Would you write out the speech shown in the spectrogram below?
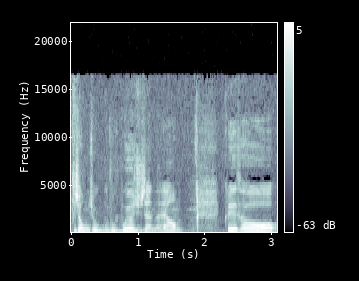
부정적으로 보여주잖아요. 그래서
